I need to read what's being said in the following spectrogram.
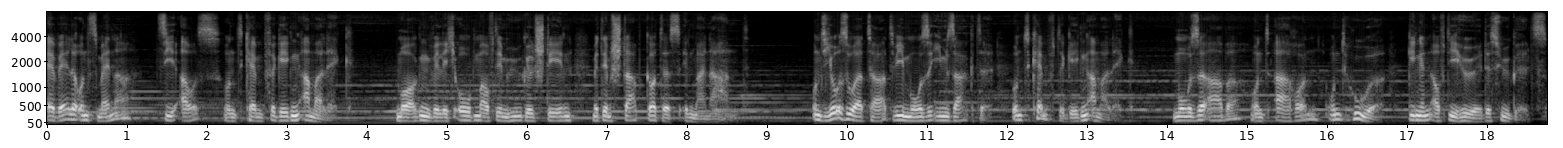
Erwähle uns Männer, zieh aus und kämpfe gegen Amalek. Morgen will ich oben auf dem Hügel stehen mit dem Stab Gottes in meiner Hand. Und Josua tat, wie Mose ihm sagte, und kämpfte gegen Amalek. Mose aber und Aaron und Hur gingen auf die Höhe des Hügels.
